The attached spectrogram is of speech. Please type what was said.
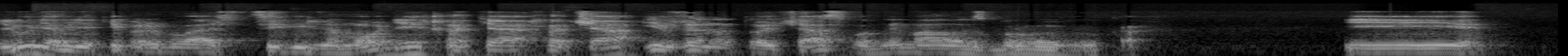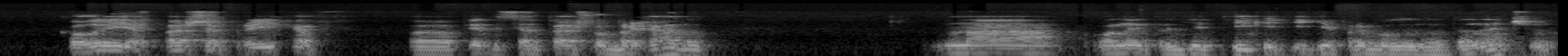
людям, які перебувають в цивільному одязі, хоча, хоча і вже на той час вони мали зброю в руках. І коли я вперше приїхав в 51-ту бригаду, на вони тоді на Донеччину.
